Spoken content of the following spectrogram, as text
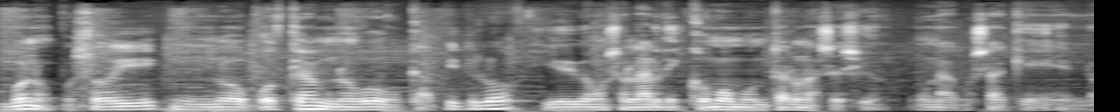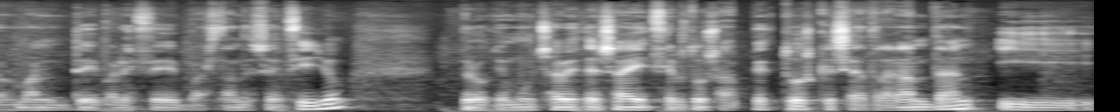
Bueno, pues hoy un nuevo podcast, nuevo capítulo y hoy vamos a hablar de cómo montar una sesión. Una cosa que normalmente parece bastante sencillo, pero que muchas veces hay ciertos aspectos que se atragantan y,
